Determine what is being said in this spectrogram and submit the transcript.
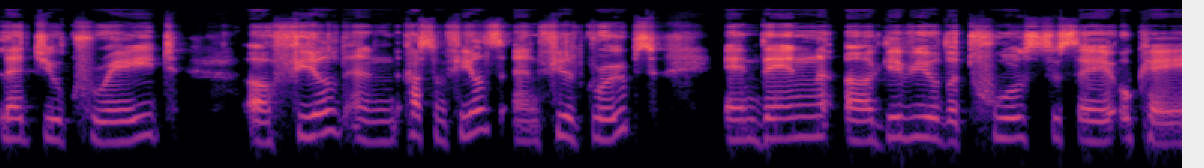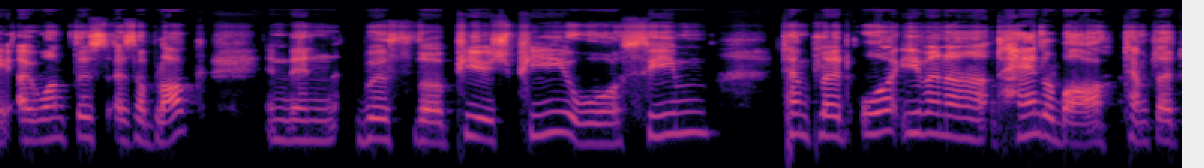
let you create a field and custom fields and field groups and then uh, give you the tools to say, okay, I want this as a block. And then with the PHP or theme template or even a handlebar template,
